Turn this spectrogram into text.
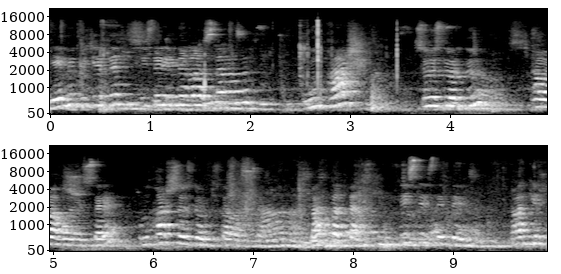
Emi bir yerden sizler emine kalsanız uykaş sözlerdü tava koyuyorsunuz. Uykaş sözlerdü tavasına. Bak bak bak. Tez tez tez tez. Market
